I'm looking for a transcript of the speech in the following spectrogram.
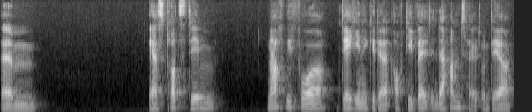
ähm, er ist trotzdem nach wie vor derjenige, der auch die Welt in der Hand hält und der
